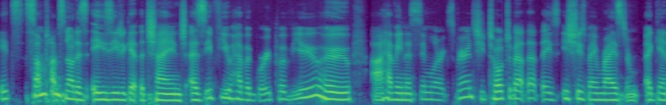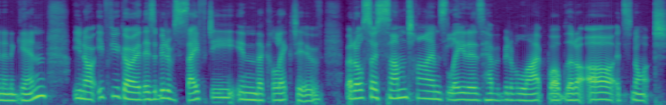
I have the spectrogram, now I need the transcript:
it's sometimes not as easy to get the change as if you have a group of you who are having a similar experience. You talked about that, these issues being raised again and again. You know, if you go, there's a bit of safety in the collective, but also sometimes leaders have a bit of a light bulb that, oh, it's not,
